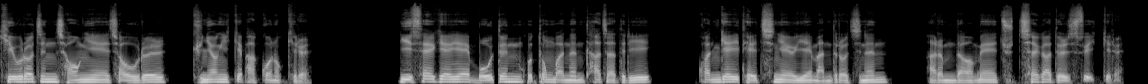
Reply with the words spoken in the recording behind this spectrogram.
기울어진 정의의 저울을 균형 있게 바꿔놓기를, 이 세계의 모든 고통받는 타자들이 관계의 대칭에 의해 만들어지는 아름다움의 주체가 될 수 있기를.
